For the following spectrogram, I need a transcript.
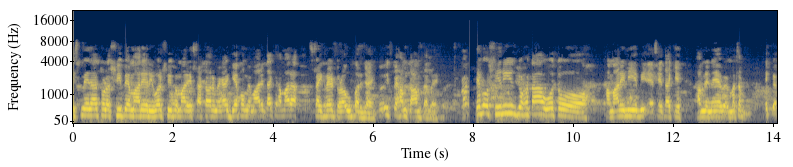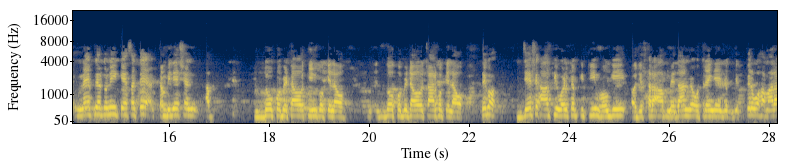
اس میں نا تھوڑا سویپ مارے ریورس سویپ مارے اسٹاکر میں گیپوں میں مارے تاکہ ہمارا اسٹرائک ریٹ تھوڑا اوپر جائے۔ تو اس پہ ہم کام کر رہے ہیں۔ دیکھو سیریز جو ہوتا وہ تو ہمارے لیے بھی ایسے تھا کہ ہم نے نئے مطلب ایک نئے پلیئر تو نہیں کہہ سکتے کمبینیشن اب دو کو بٹھاؤ، تین کو کھلاؤ، دو کو بٹھاؤ، چار کو کھلاؤ۔ دیکھو، جیسے آپ کی ورلڈ کپ کی ٹیم ہوگی اور جس طرح آپ میدان میں اتریں گے پھر وہ ہمارا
